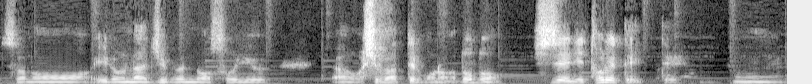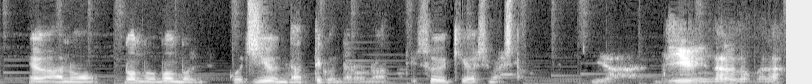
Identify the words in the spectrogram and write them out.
そのいろんな自分のそういうあの縛ってるものがどんどん自然に取れていって、うん、いあのどんどんどんどんこう自由になっていくんだろうなっていうそういう気がしました。いや、自由になるのかな。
